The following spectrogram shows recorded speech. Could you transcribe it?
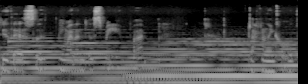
do this with Michael.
